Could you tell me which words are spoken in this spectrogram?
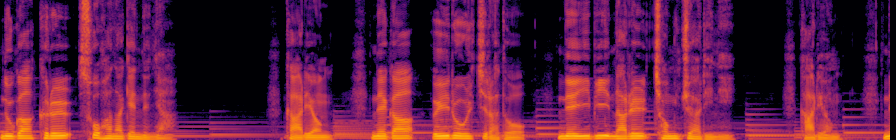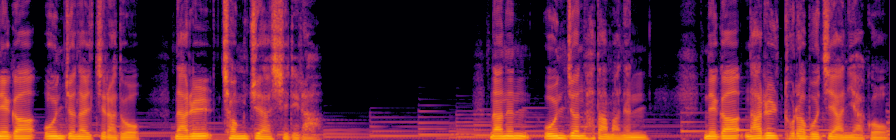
누가 그를 소환하겠느냐. 가령 내가 의로울지라도 내 입이 나를 정죄하리니 가령 내가 온전할지라도 나를 정죄하시리라. 나는 온전하다마는 내가 나를 돌아보지 아니하고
